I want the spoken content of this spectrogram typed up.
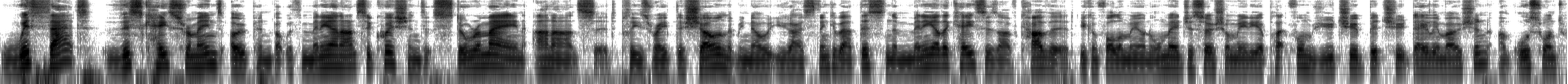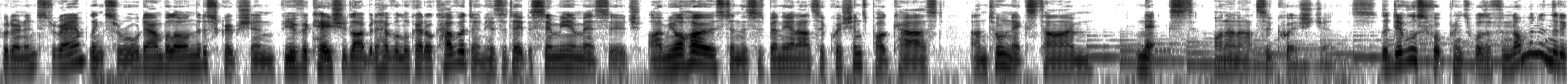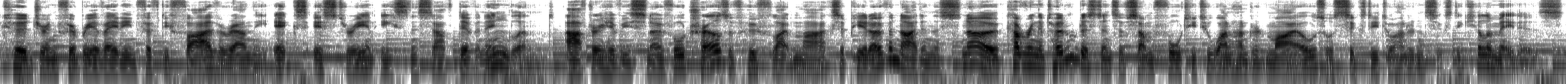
With that, this case remains open, but with many unanswered questions that still remain unanswered. Please rate the show and let me know what you guys think about this and the many other cases I've covered. You can follow me on all major social media platforms YouTube, BitChute, Dailymotion. I'm also on Twitter and Instagram. Links are all down below in the description. If you have a case you'd like me to have a look at or cover, don't hesitate to send me a message. I'm your host, and this has been the Unanswered Questions Podcast. Until next time, next on Unanswered Questions. The Devil's Footprints was a phenomenon that occurred during February of 1855 around the Exe estuary in east and south Devon, England. After a heavy snowfall, trails of hoof like marks appeared overnight in the snow, covering a total distance of some 40 to 100 miles or 60 to 160 kilometres.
